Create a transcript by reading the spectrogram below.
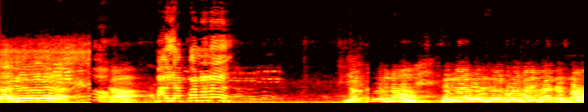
లారీ ఈ యొక్క రోజులు కోరి మరీ ప్రార్థిస్తున్నాం.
